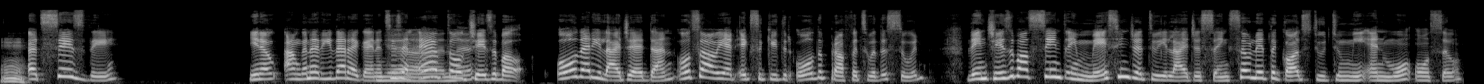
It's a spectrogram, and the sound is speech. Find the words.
Hmm. It says there, you know, I'm going to read that again. It says, And Yeah, Ahab told ne? Jezebel all that Elijah had done, also how he had executed all the prophets with a sword. Then Jezebel sent a messenger to Elijah, saying, So let the gods do to me, and more also,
